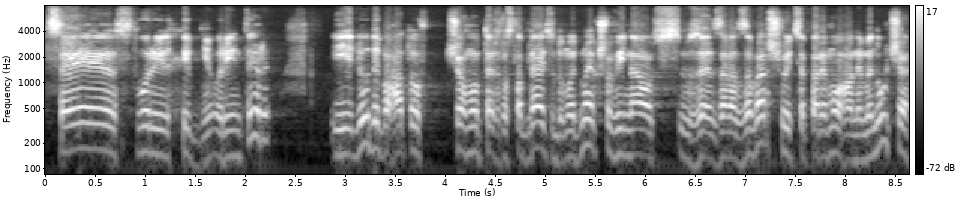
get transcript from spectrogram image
Це створює хибні орієнтири. І люди багато чому теж розслабляються. Думають, ну якщо війна ось зараз завершується, перемога неминуча,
